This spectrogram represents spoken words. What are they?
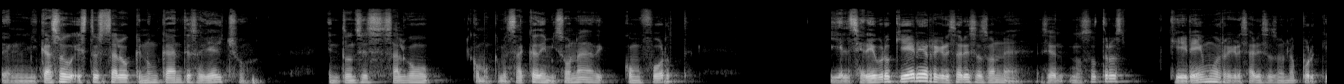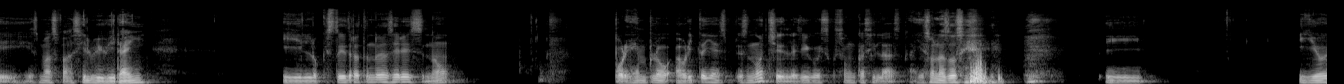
en mi caso, esto es algo que nunca antes había hecho. Entonces es algo como que me saca de mi zona de confort. Y el cerebro quiere regresar a esa zona. O sea, nosotros queremos regresar a esa zona porque es más fácil vivir ahí. Y lo que estoy tratando de hacer es, no. Por ejemplo, ahorita ya es, noche, les digo, es, son casi las. Ya son las 12. y. Y yo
